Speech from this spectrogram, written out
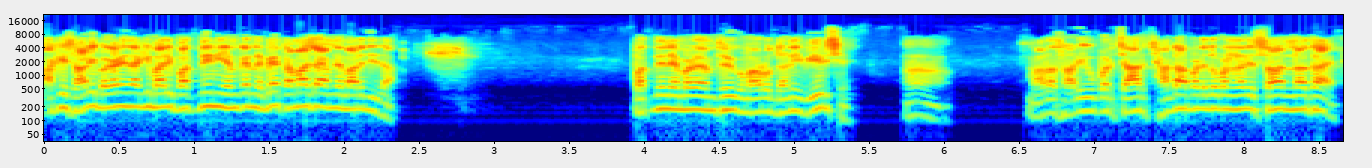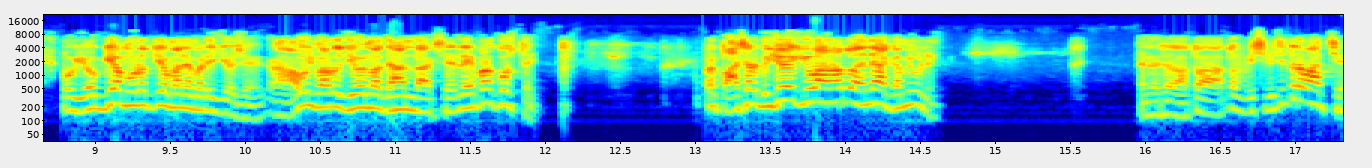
આખી સાડી બગાડી નાખી મારી પત્નીની. એમ કરીને બે તમાચા એમને મારી દીધા. પત્નીને મને એમ થયું કે મારો ધણી વીર છે. હા. મારા સાડી ઉપર ચાર છાંટા પડે તો પણ સહન ન થાય. બહુ યોગ્ય મૂર્તિઓ મને મળી ગયો છે. આવું જ મારું જીવનમાં ધ્યાન રાખશે એટલે એ પણ ખુશ થઈ. પણ પાછળ બીજો એક યુવાન હતો એને આ ગમ્યું નહીં. એને આ તો આ તો વિચ- વિચિત્ર વાત છે.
